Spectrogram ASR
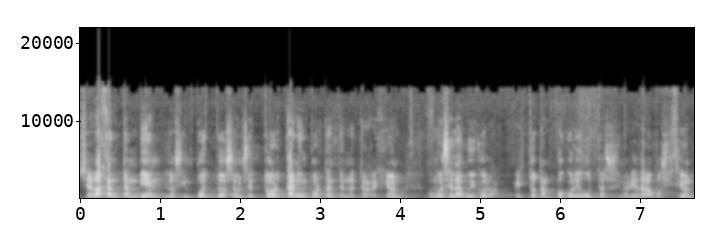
Se bajan también los impuestos a un sector tan importante en nuestra región como es el acuícola. Esto tampoco le gusta a su señoría de la oposición.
